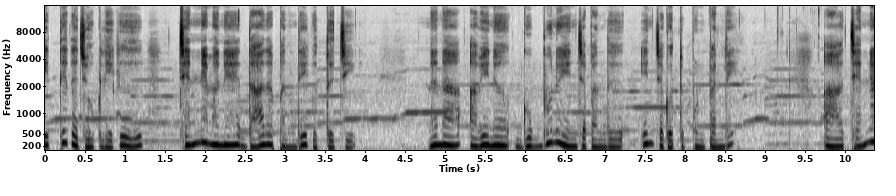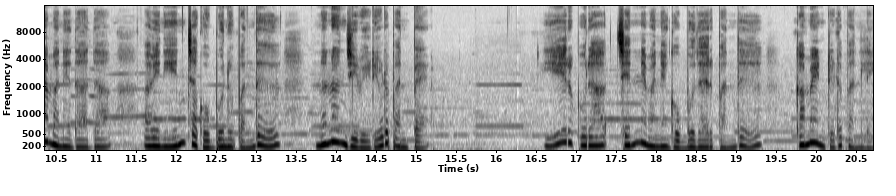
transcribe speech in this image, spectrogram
ಇತ್ತೆದ ಚೆನ್ನೆ ಮನೆ ದಾದ ಪಂದೆ ಗೊತ್ತಜ್ಜಿ ನನ ಅವೇನು ಗುಬ್ಬುನು ಎಂಚ ಪಂದು ಎಂಚ ಗೊತ್ತು ಪುಣ್ಪನ್ಲಿ? ಆ ಚೆನ್ನ ಮನೆ ದಾದ ಅವಿನ ಎಂಚ ಗೊಬ್ಬುನು ಪಂದ್ ನನೊಂಜಿ ವಿಡಿಯೋಡು ಪನ್ಪೆ ಏರು ಪುರ ಚೆನ್ನೆಮನೆ ಗೊಬ್ಬುದಾರು ಪಂದ್ ಕಮೆಂಟಡ್ ಪನ್ಲೆ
